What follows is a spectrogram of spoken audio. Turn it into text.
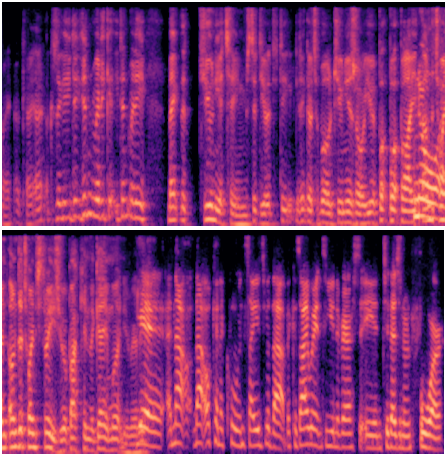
Right. Okay. Because uh, you didn't really get, you didn't really make the junior teams, did you? You didn't go to World Juniors, or you? But but by no, under 20, under 23s, you were back in the game, weren't you? Really? Yeah, and that that all kind of coincides with that because I went to university in 2004,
